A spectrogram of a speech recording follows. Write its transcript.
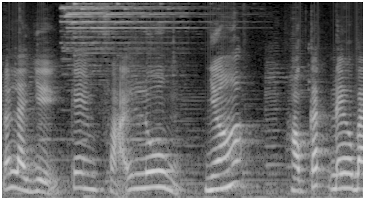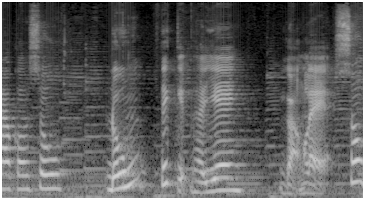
đó là gì? Các em phải luôn nhớ học cách đeo bao cao su đúng, tiết kiệm thời gian gọn lẹ. Số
